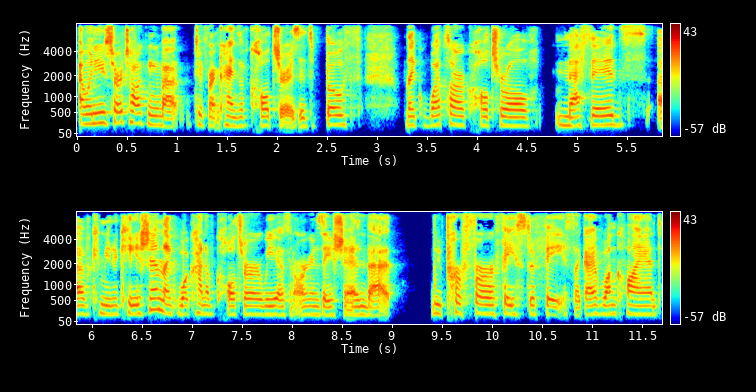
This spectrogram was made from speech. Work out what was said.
And when you start talking about different kinds of cultures, it's both like what's our cultural methods of communication? Like what kind of culture are we as an organization that we prefer face to face. Like I have one client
